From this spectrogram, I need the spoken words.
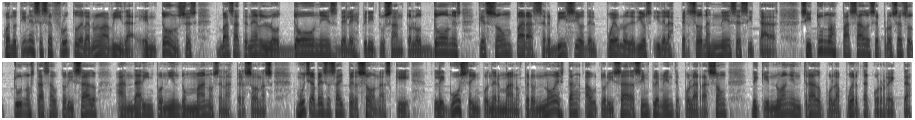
Cuando tienes ese fruto de la nueva vida, entonces vas a tener los dones del Espíritu Santo, los dones que son para servicio del pueblo de Dios y de las personas necesitadas. Si tú no has pasado ese proceso, tú no estás autorizado a andar imponiendo manos en las personas. Muchas veces hay personas que le gusta imponer manos, pero no están autorizadas simplemente por la razón de que no han entrado por la puerta correcta,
